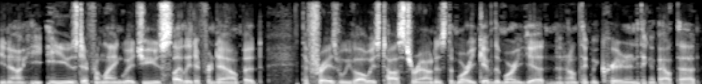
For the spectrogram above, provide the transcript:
you know, he, he used different language, you use slightly different now, but the phrase we've always tossed around is the more you give, the more you get. And I don't think we created anything about that.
